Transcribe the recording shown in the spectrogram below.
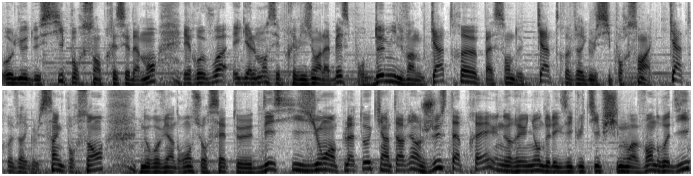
au lieu de 6% précédemment et revoit également ses prévisions à la baisse pour 2024, passant de 4,6% à 4,5%. Nous reviendrons sur cette décision en plateau qui intervient juste après une réunion de l'exécutif chinois vendredi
